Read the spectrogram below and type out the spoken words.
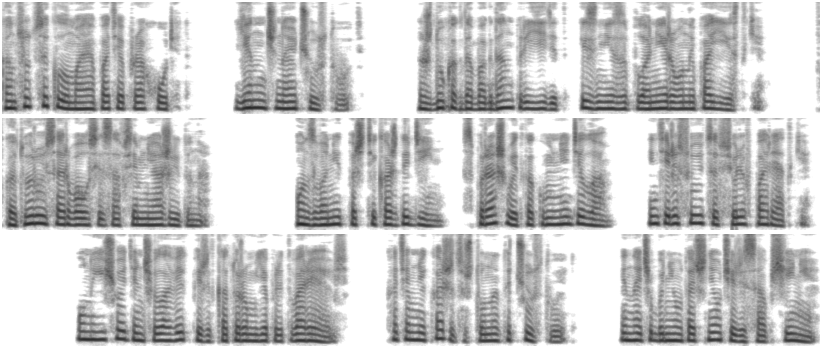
К концу цикла моя апатия проходит. Я начинаю чувствовать. Жду, когда Богдан приедет из незапланированной поездки, в которую сорвался совсем неожиданно. Он звонит почти каждый день, спрашивает, как у меня дела, интересуется, все ли в порядке. Он еще один человек, перед которым я притворяюсь, хотя мне кажется, что он это чувствует, иначе бы не уточнял через сообщение,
